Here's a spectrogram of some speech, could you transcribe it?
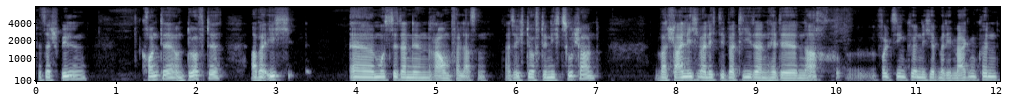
dass er spielen konnte und durfte. Aber ich äh, musste dann den Raum verlassen. Also ich durfte nicht zuschauen. Wahrscheinlich, weil ich die Partie dann hätte nachvollziehen können. Ich hätte mir die merken können,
